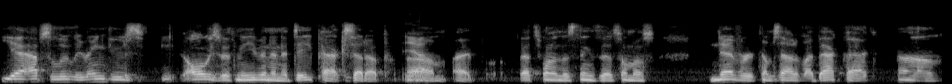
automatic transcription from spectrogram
Yeah, absolutely. Rain gear's always with me, even in a day pack setup. Yeah. Um, I, that's one of those things that's almost never comes out of my backpack. Um,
